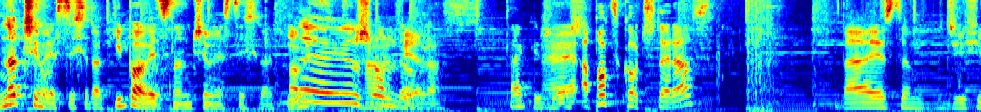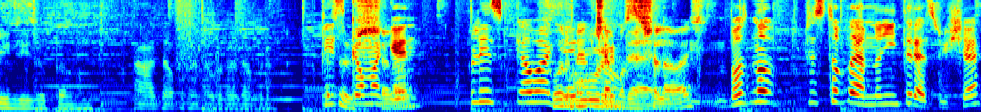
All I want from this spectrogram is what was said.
No czym jesteś Rocky? Powiedz nam czym jesteś Rocky. Nie, już Aha, on wie. dobra. Tak, już E, a podskocz teraz? Ja jestem gdzieś indziej zupełnie. A, dobra, dobra, dobra. please come strzelał? again. Please go czemu Kurde. strzelałeś? Bo no, testowałem, no nie interesuj się.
